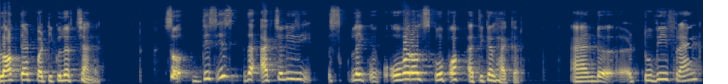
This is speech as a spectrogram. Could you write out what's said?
block that particular channel so this is the actually like overall scope of ethical hacker and uh, to be frank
